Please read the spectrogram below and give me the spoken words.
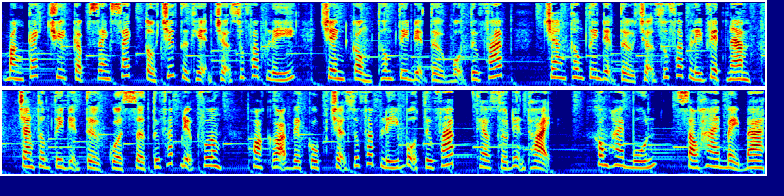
bằng cách truy cập danh sách tổ chức thực hiện trợ giúp pháp lý trên cổng thông tin điện tử Bộ Tư pháp, trang thông tin điện tử trợ giúp pháp lý Việt Nam, trang thông tin điện tử của Sở Tư pháp địa phương hoặc gọi về Cục trợ giúp pháp lý Bộ Tư pháp theo số điện thoại 024 6273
